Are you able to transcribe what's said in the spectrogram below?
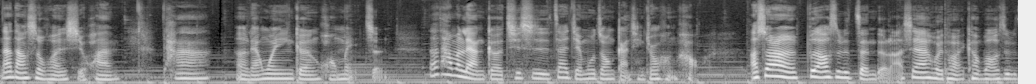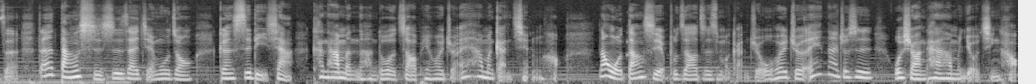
那当时我很喜欢他，呃，梁文音跟黄美珍，那他们两个其实在节目中感情就很好。啊，虽然不知道是不是真的啦，现在回头来看不知道是不是真的，但是当时是在节目中跟私底下看他们的很多的照片，会觉得哎，他们感情很好。那我当时也不知道这是什么感觉，我会觉得哎，那就是我喜欢看他们友情好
